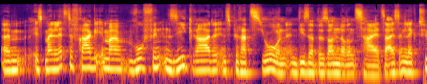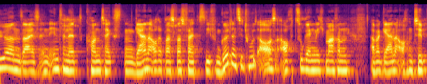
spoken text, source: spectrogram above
ähm, ist meine letzte Frage immer, wo finden Sie gerade Inspiration in dieser besonderen Zeit? Sei es in Lektüren, Büchern, sei es in Internetkontexten, gerne auch etwas, was vielleicht Sie vom Goethe-Institut aus auch zugänglich machen, aber gerne auch ein Tipp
